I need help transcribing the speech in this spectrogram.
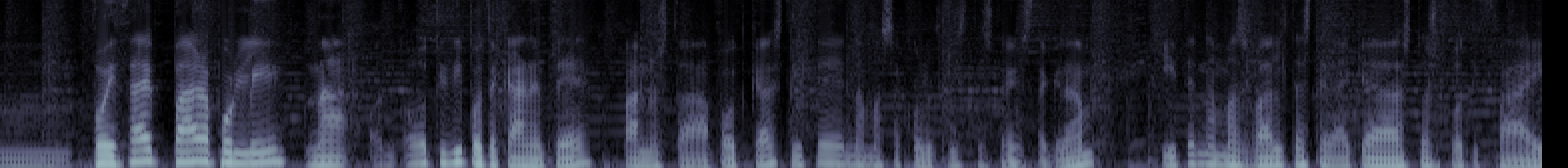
μ, βοηθάει πάρα πολύ να ο- οτιδήποτε κάνετε πάνω στα podcast, είτε να μας ακολουθήσετε στο Instagram, είτε να μας βάλετε αστεράκια στο Spotify, ή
